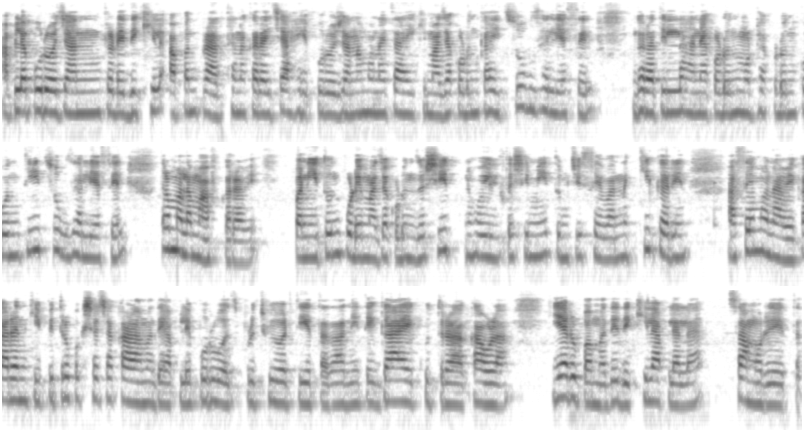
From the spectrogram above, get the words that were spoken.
आपल्या पूर्वजांकडे देखील आपण प्रार्थना करायची आहे. पूर्वजांना म्हणायचं आहे की माझ्याकडून काही चूक झाली असेल घरातील लहान्याकडून मोठ्याकडून कोणतीही चूक झाली असेल तर मला माफ करावे. पण इथून पुढे माझ्याकडून जशी होईल तशी मी तुमची सेवा नक्की करीन असे म्हणावे. कारण की पितृपक्षाच्या काळामध्ये आपले पूर्वज पृथ्वीवरती येतात आणि ते गाय कुत्रा कावळा या रूपामध्ये देखील आपल्याला सामोरे येतात.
